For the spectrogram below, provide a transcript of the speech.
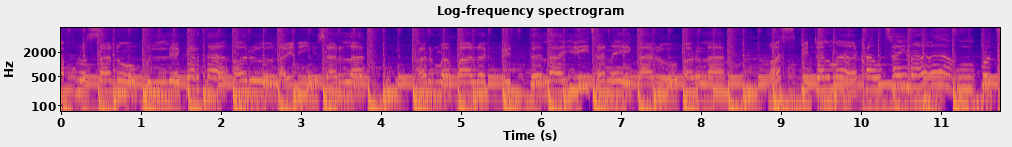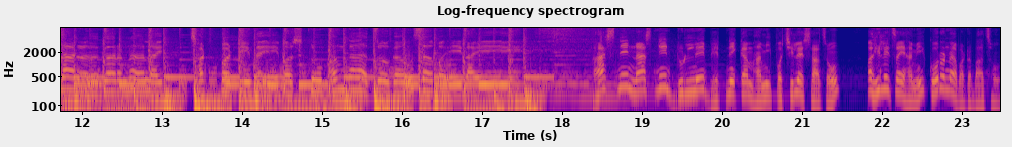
आफ्नो सानो भुलले गर्दा अरूलाई नि सर्ला। घरमा बालक वृद्धलाई झनै गाह्रो पर्ला। हस्पिटलमा ठाउँ छैन उपचार गर्नलाई छटपटिँदै बस्नु भन्दा जोगाउँ सबैलाई। हाँस्ने नाच्ने डुल्ने भेट्ने काम हामी पछिल्लै साँचौँ। अहिले चाहिँ हामी कोरोनाबाट बाँचौँ।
